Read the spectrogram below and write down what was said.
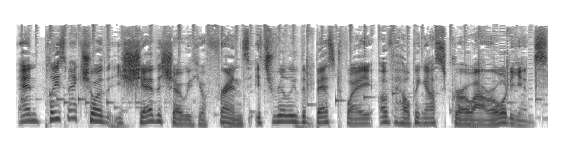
And please make sure that you share the show with your friends. It's really the best way of helping us grow our audience.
